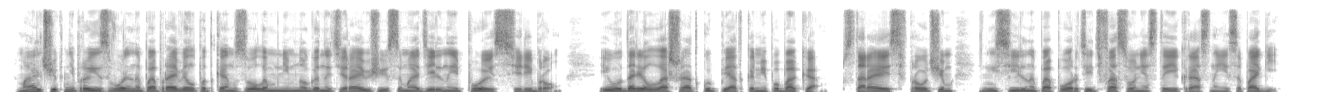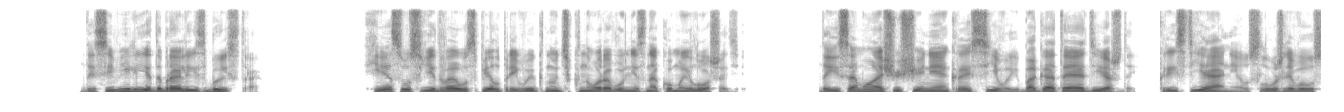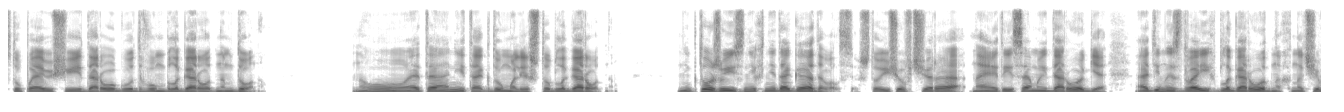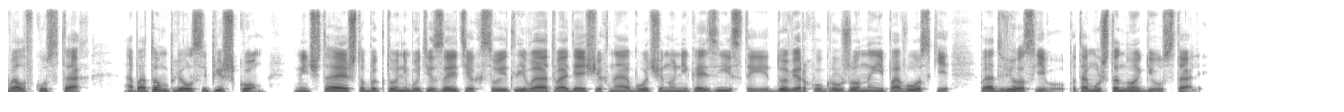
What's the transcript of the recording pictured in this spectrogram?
Мальчик непроизвольно поправил под камзолом немного натирающий самодельный пояс с серебром и ударил лошадку пятками по бокам, стараясь, впрочем, не сильно попортить фасонистые красные сапоги. До Севильи добрались быстро, Хесус едва успел привыкнуть к норову незнакомой лошади. Да и само ощущение красивой, богатой одежды, крестьяне, услужливо уступающие дорогу двум благородным донам. Ну, это они так думали, что благородным. Никто же из них не догадывался, что еще вчера на этой самой дороге один из двоих благородных ночевал в кустах, а потом плелся пешком, мечтая, чтобы кто-нибудь из этих суетливо отводящих на обочину неказистые, доверху груженные повозки подвез его, потому что ноги устали.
